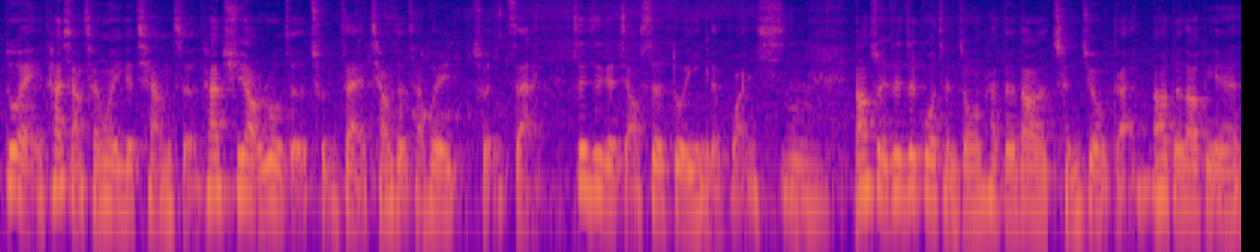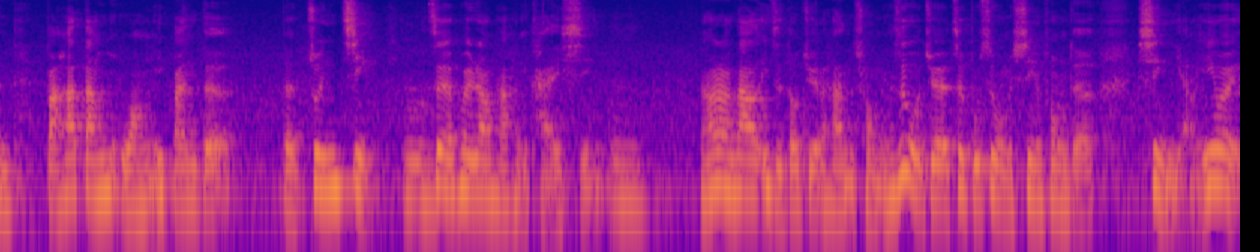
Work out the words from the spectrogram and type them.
对他想成为一个强者，他需要弱者的存在，强者才会存在，这是一个角色对应的关系。嗯，然后所以在这过程中，他得到了成就感，然后得到别人把他当王一般的的尊敬，嗯，这个会让他很开心。嗯，然后让大家一直都觉得他很聪明，可是我觉得这不是我们信奉的信仰，因为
